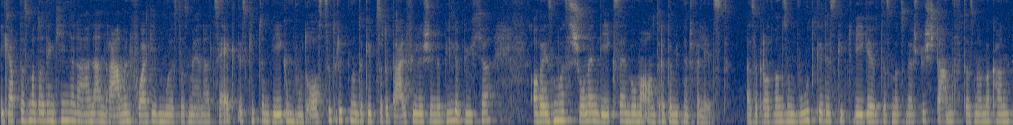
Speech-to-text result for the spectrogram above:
ich glaube, dass man da den Kindern auch einen Rahmen vorgeben muss, dass man ihnen zeigt, es gibt einen Weg, um Wut auszudrücken und da gibt es total viele schöne Bilderbücher. Aber es muss schon ein Weg sein, wo man andere damit nicht verletzt. Also gerade wenn es um Wut geht, es gibt Wege, dass man zum Beispiel stampft, dass man, man kann,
